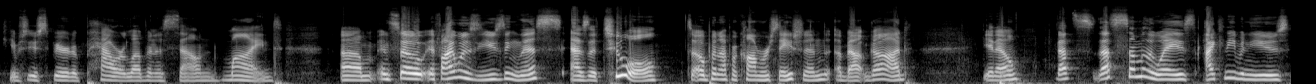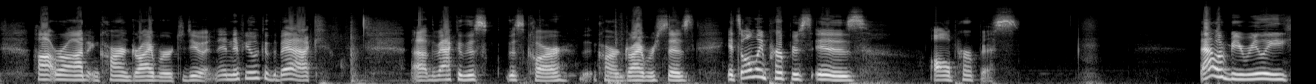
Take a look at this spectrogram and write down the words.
He gives you a spirit of power, love, and a sound mind. Um, and so, if I was using this as a tool to open up a conversation about God, you know, that's that's some of the ways I can even use Hot Rod and Car and Driver to do it. And if you look at the back, uh, the back of this this car, the car and driver says its only purpose is all purpose. That would be really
